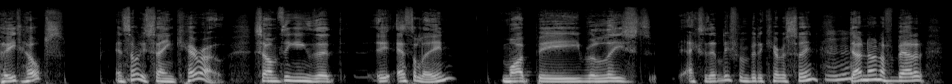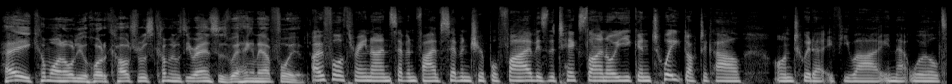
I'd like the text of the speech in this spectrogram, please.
Heat helps. And somebody's saying Kero. So I'm thinking that ethylene might be released accidentally from a bit of kerosene. Mm-hmm. Don't know enough about it. Hey, come on, all you horticulturists, come in with your answers. We're hanging out for you. Oh four three nine seven five seven triple five is the text line, or you can tweet Dr. Karl on Twitter if you are in that world.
